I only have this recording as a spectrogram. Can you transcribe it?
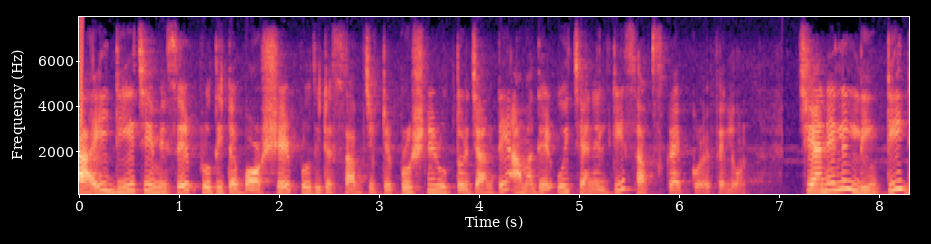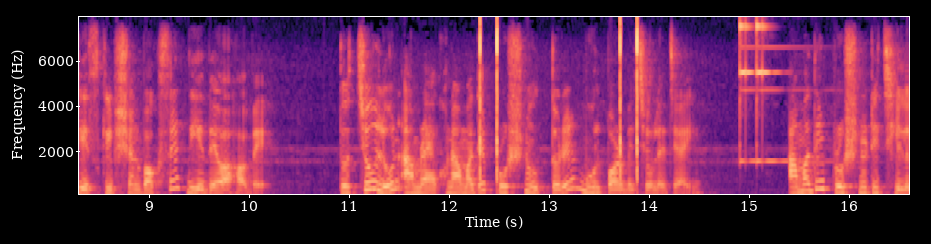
তাই ডিএচএমএস এর প্রতিটা বর্ষের, প্রতিটা সাবজেক্টের প্রশ্নের উত্তর জানতে আমাদের ওই চ্যানেলটি সাবস্ক্রাইব করে ফেলুন। চ্যানেলের লিঙ্কটি ডেসক্রিপশন বক্সে দিয়ে দেওয়া হবে। তো চলুন আমরা এখন আমাদের প্রশ্ন উত্তরের মূল পর্বে চলে যাই। আমাদের প্রশ্নটি ছিল,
